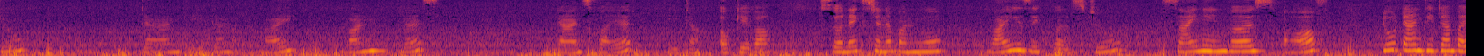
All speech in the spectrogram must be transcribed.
2 tan theta by 1 plus tan square theta. Okay va? So next என்ன பண்ணுவோம் y is equals to sine inverse of 2 tan theta by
